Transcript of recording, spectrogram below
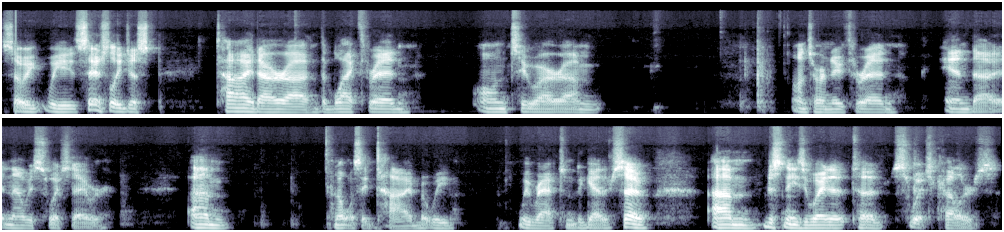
So we, we essentially just tied our uh, the black thread onto our um, onto our new thread, and, uh, and now we switched over. Um, I don't want to say tied, but we we wrapped them together. So um, just an easy way to to switch colors.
